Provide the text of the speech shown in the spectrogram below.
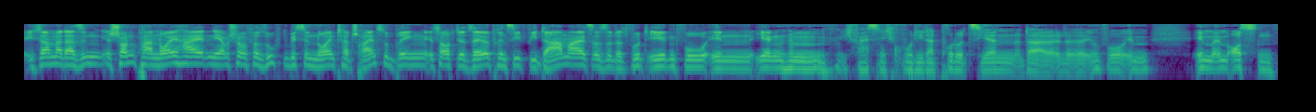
ich sag mal, da sind schon ein paar Neuheiten, die haben schon versucht, ein bisschen neuen Touch reinzubringen. Ist auch dasselbe Prinzip wie damals. Also, das wird irgendwo in irgendeinem, ich weiß nicht, wo die das produzieren, da, da irgendwo im, im, im Osten.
